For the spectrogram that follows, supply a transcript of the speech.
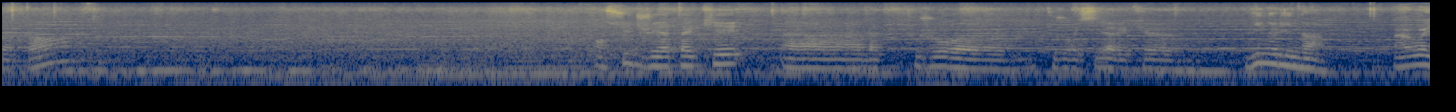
D'accord. Ensuite, je vais attaquer euh, bah, toujours, euh, toujours ici avec euh, l'inoline. Ah ouais,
